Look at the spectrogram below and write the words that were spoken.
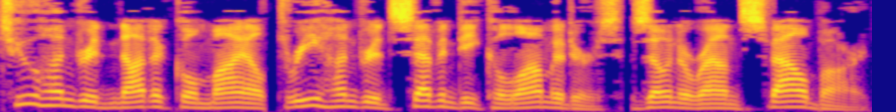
200 nautical mile 370 kilometers zone around Svalbard.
